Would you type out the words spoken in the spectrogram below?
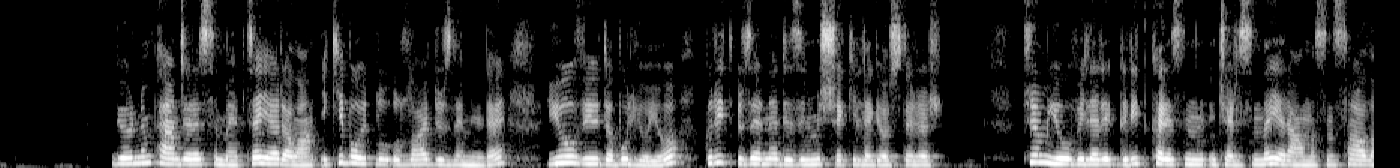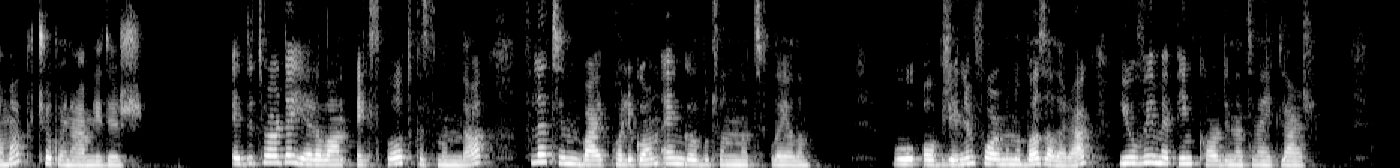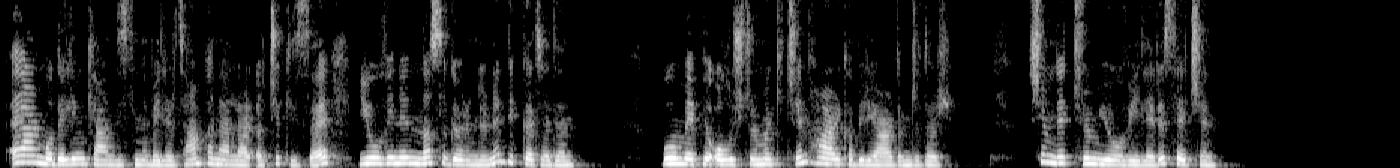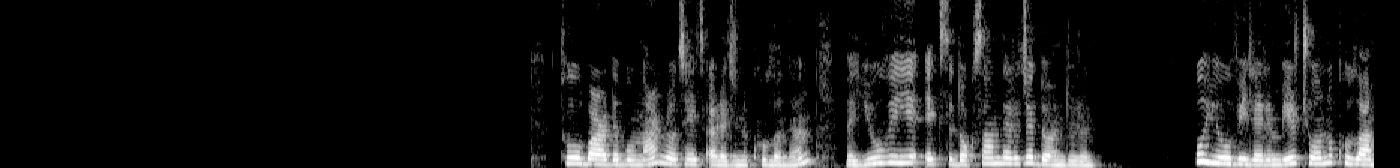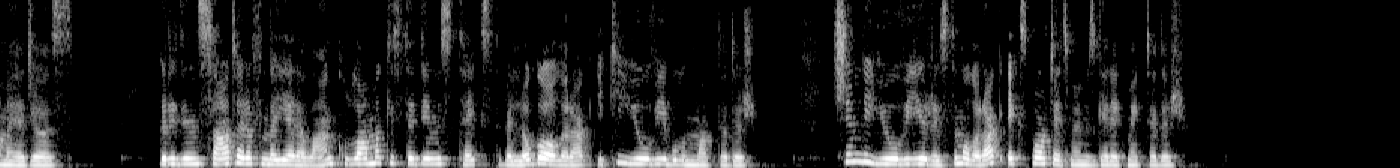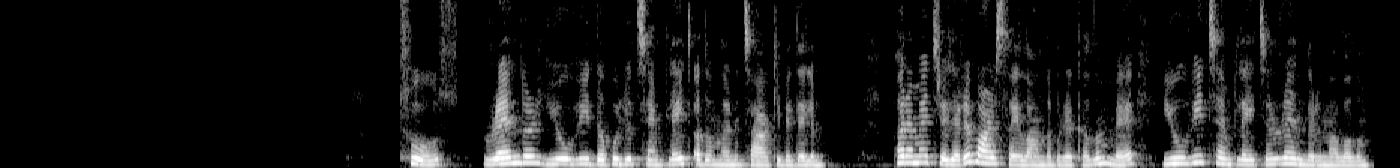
Görünüm penceresi map'te yer alan iki boyutlu uzay düzleminde UVW'yu grid üzerine dizilmiş şekilde gösterir. Tüm UV'leri grid karesinin içerisinde yer almasını sağlamak çok önemlidir. Editörde yer alan Explode kısmında Flatten by Polygon Angle butonuna tıklayalım. Bu objenin formunu baz alarak UV mapping koordinatına ekler. Eğer modelin kendisini belirten paneller açık ise UV'nin nasıl göründüğüne dikkat edin. Bu map'i oluşturmak için harika bir yardımcıdır. Şimdi tüm UV'leri seçin. Toolbar'da bulunan Rotate aracını kullanın ve UV'yi eksi 90 derece döndürün. Bu UV'lerin birçoğunu kullanmayacağız. Gridin sağ tarafında yer alan kullanmak istediğimiz text ve logo olarak iki UV bulunmaktadır. Şimdi UV'yi resim olarak export etmemiz gerekmektedir. Tools, Render UVW Template adımlarını takip edelim. Parametreleri varsayılanda bırakalım ve UV Template'in render'ını alalım.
